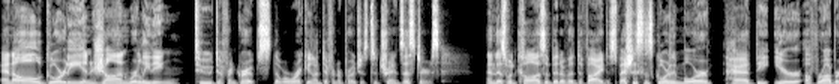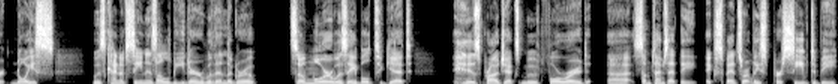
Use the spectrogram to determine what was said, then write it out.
And all Gordy and Jean were leading two different groups that were working on different approaches to transistors. And this would cause a bit of a divide, especially since Gordon Moore had the ear of Robert Noyce, who was kind of seen as a leader within the group. So Moore was able to get his projects moved forward, uh, sometimes at the expense, or at least perceived to be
